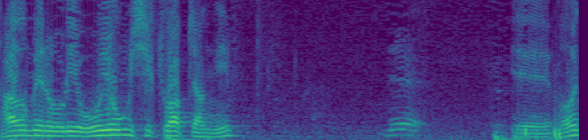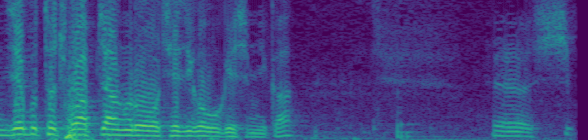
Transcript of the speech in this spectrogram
다음에는 우리 우용식 조합장님. 네, 예, 언제부터 조합장으로 재직하고 계십니까? 에, 10,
